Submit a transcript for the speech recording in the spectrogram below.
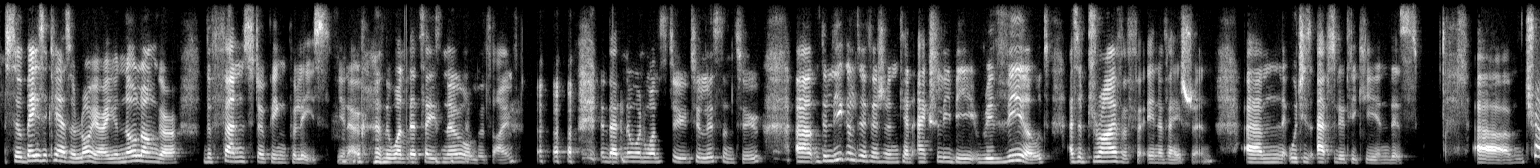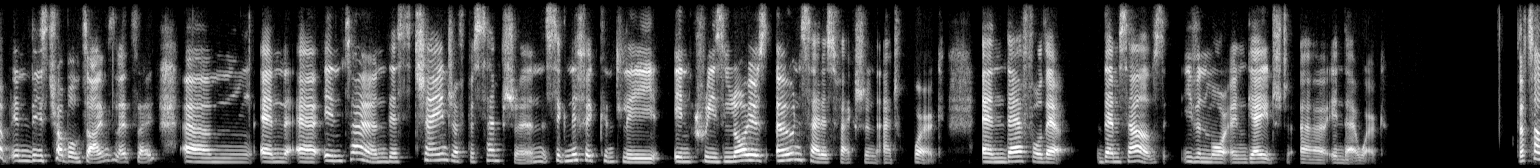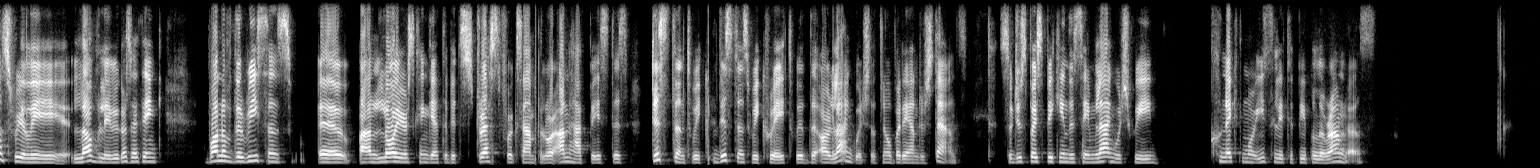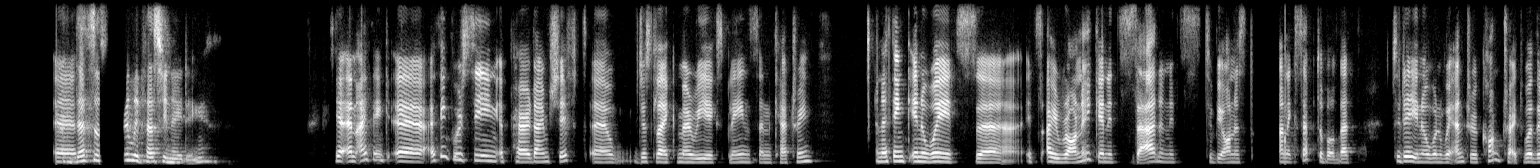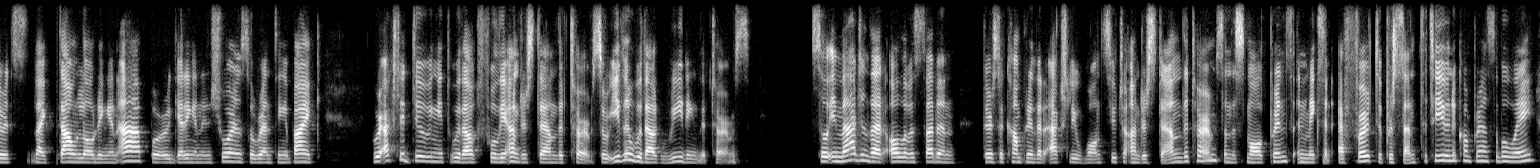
So basically, as a lawyer, you're no longer the fun stopping police, you know, the one that says no all the time and that no one wants to, to listen to. Uh, the legal division can actually be revealed as a driver for innovation, um, which is absolutely key in this um, in these troubled times, let's say. Um, and uh, in turn, this change of perception significantly increased lawyers' own satisfaction at work, and therefore they're themselves even more engaged uh, in their work. That sounds really lovely because I think one of the reasons uh, lawyers can get a bit stressed, for example, or unhappy is this distant we distance we create with the, our language that nobody understands. So just by speaking the same language, we connect more easily to people around us. Uh, That's really fascinating. Yeah, and I think uh, I think we're seeing a paradigm shift, uh, just like Marie explains and Catherine. And I think in a way it's uh, it's ironic and it's sad and it's to be honest unacceptable that today you know when we enter a contract whether it's like downloading an app or getting an insurance or renting a bike we're actually doing it without fully understand the terms or even without reading the terms. So imagine that all of a sudden there's a company that actually wants you to understand the terms and the small prints and makes an effort to present it to you in a comprehensible way.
